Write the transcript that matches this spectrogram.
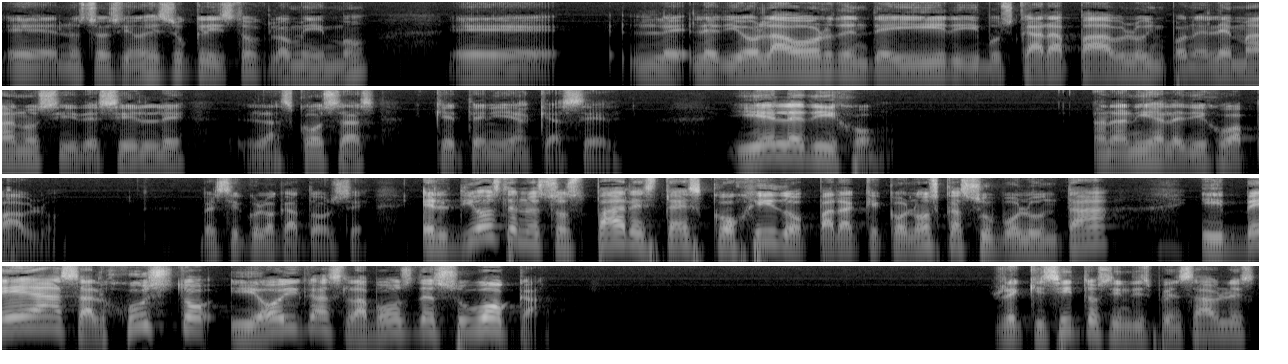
eh, nuestro Señor Jesucristo, lo mismo, eh, le, le, dio la orden de ir y buscar a Pablo, imponerle manos y decirle las cosas que tenía que hacer. Y él le dijo, Ananías le dijo a Pablo, versículo 14, el Dios de nuestros padres está escogido para que conozcas su voluntad y veas al justo y oigas la voz de su boca. Requisitos indispensables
